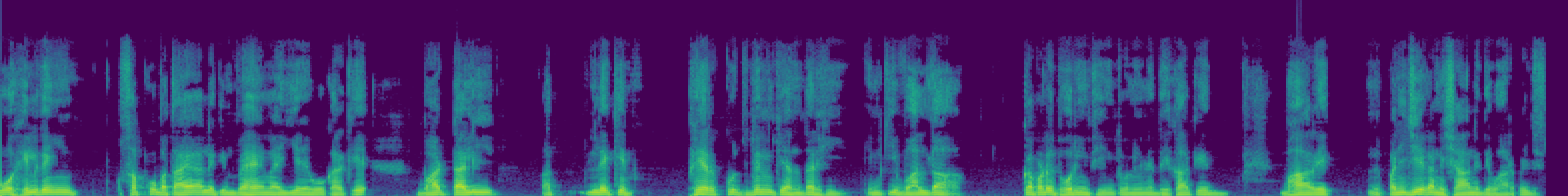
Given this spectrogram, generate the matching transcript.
وہ ہل گئیں سب کو بتایا لیکن وہ میں یہ وہ کر کے بات ٹالی لیکن پھر کچھ دن کے اندر ہی ان کی والدہ کپڑے دھو رہی تھیں تو انہوں نے دیکھا کہ باہر ایک پنجے کا نشان ہے دیوار پہ جس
